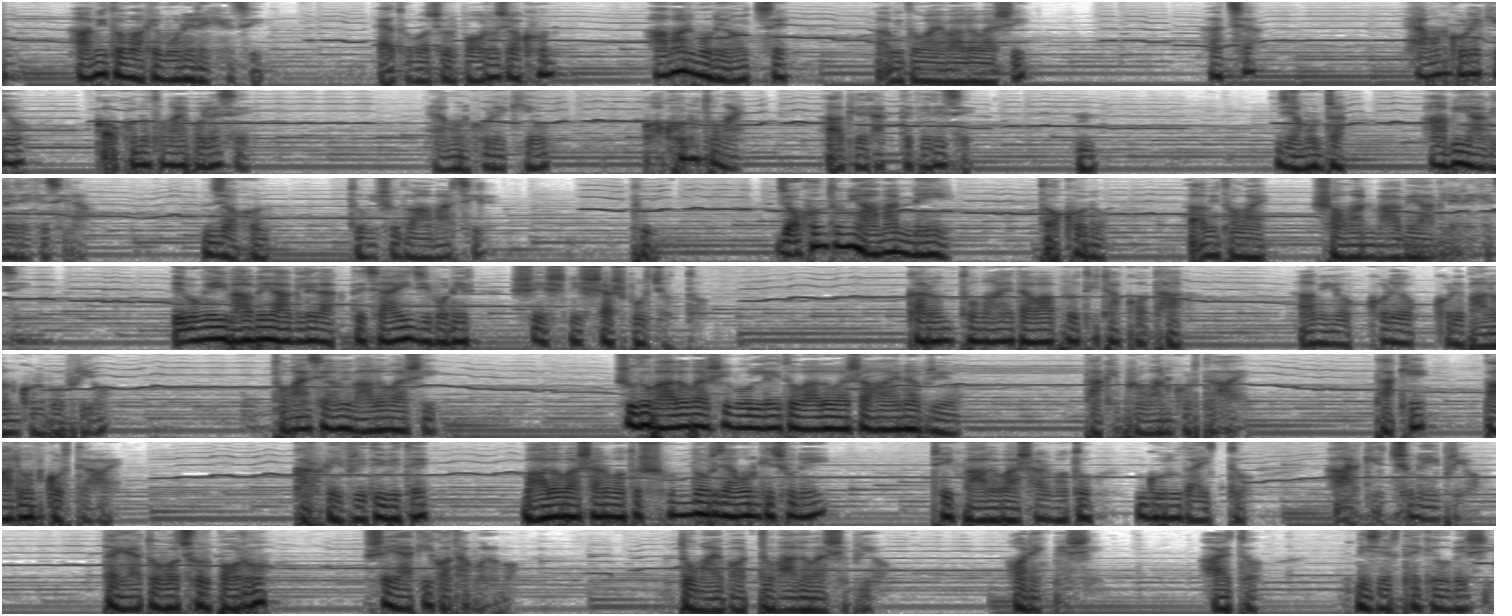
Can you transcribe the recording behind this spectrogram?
আমি তোমাকে মনে রেখেছি, এত বছর পরও যখন আমার মনে হচ্ছে আমি তোমায় ভালোবাসি। আচ্ছা এমন করে কেউ কখনো তোমায় বলেছে? এমন করে কেউ কখনো তোমায় আগলে রাখতে পেরেছে? যেমনটা আমি আগলে রেখেছিলাম, যখন তুমি শুধু আমার ছিলে। তুমি যখন তুমি আমার নেই, তখনও আমি তোমায় সমানভাবে আগলে রেখেছি। এবং এইভাবে আগলে রাখতে চাই জীবনের শেষ নিঃশ্বাস পর্যন্ত। কারণ তোমায় দেওয়া প্রতিটা কথা আমি অক্ষরে অক্ষরে পালন করব প্রিয়। তোমায় যে আমি ভালোবাসি, শুধু ভালোবাসি বললেই তো ভালোবাসা হয় না প্রিয়। তাকে প্রমাণ করতে হয়, তাকে পালন করতে হয়। কারণ এই পৃথিবীতে ভালোবাসার মতো সুন্দর যেমন কিছু নেই, ঠিক ভালোবাসার মতো গুরু দায়িত্ব আর কিচ্ছু নেই প্রিয়। তাই এত বছর পরও সেই একই কথা বলব। তোমায় বড্ড ভালোবাসি প্রিয়, অনেক বেশি, হয়তো নিজের থেকেও বেশি।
